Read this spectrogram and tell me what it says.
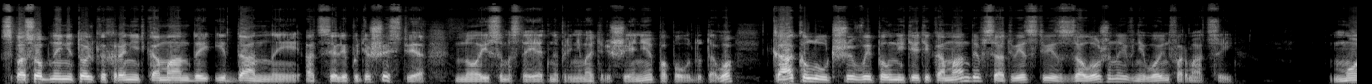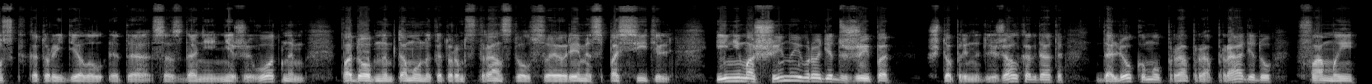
способный не только хранить команды и данные о цели путешествия, но и самостоятельно принимать решения по поводу того, как лучше выполнить эти команды в соответствии с заложенной в него информацией. Мозг, который делал это создание не животным, подобным тому, на котором странствовал в свое время Спаситель, и не машиной вроде джипа, что принадлежал когда-то далекому прапрапрадеду Фомы,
